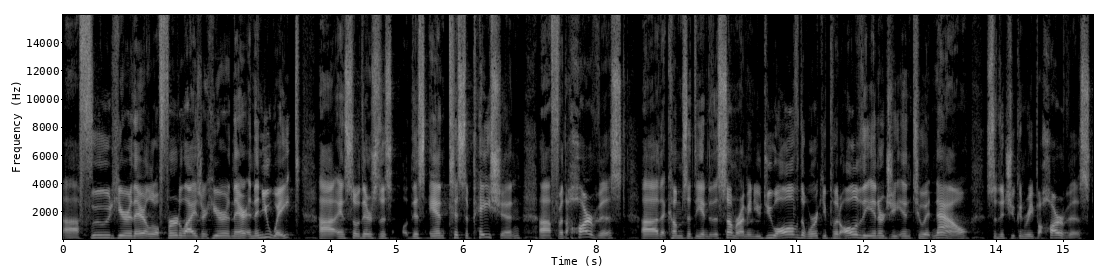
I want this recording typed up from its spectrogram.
uh, food here or there, a little fertilizer here and there, and then you wait. Uh, and so there's this, this anticipation uh, for the harvest uh, that comes at the end of the summer. I mean, you do all of the work, you put all of the energy into it now so that you can reap a harvest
